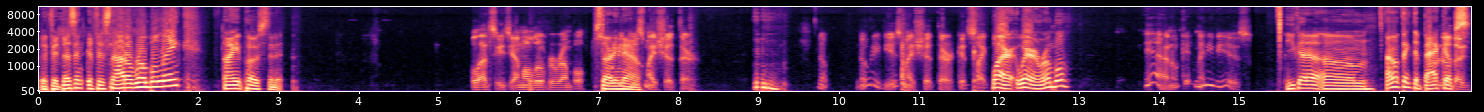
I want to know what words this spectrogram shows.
If it doesn't if it's not a Rumble link, I ain't posting it. Well, that's easy. I'm all over Rumble. Starting nobody now. Views my shit there. no, nobody views my shit there. It gets like, Where where in Rumble? yeah, I don't get many views. You gotta um I don't think the don't know backups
